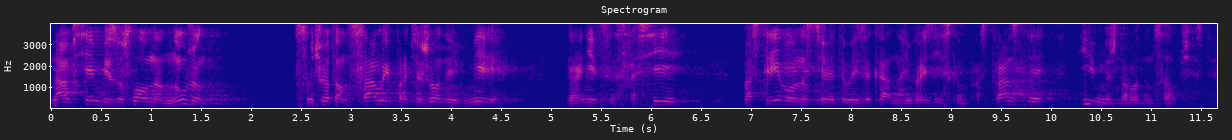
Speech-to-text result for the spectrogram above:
нам всем, безусловно, нужен с учетом самой протяженной в мире границы с Россией, востребованностью этого языка на евразийском пространстве и в международном сообществе.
